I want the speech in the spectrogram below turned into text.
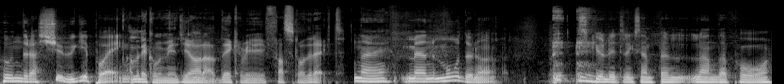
120 poäng. Ja, men det kommer vi inte göra. Det kan vi fastslå direkt. Nej, men Modo då? Skulle till exempel landa på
